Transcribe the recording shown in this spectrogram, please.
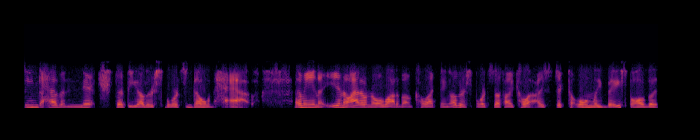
seem to have a niche that the other sports don't have. I mean, you know, I don't know a lot about collecting other sports stuff. I collect, I stick to only baseball, but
